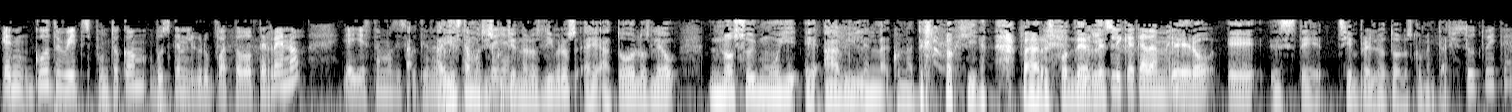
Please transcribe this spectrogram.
en goodreads.com, buscan el grupo A Todo Terreno y ahí estamos discutiendo. Ahí estamos, discutiendo los libros. Eh, a todos los leo. No soy muy eh, hábil en la, con la tecnología para responderles. explica cada mes. Pero eh, este, siempre leo todos los comentarios. ¿Tu Twitter?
